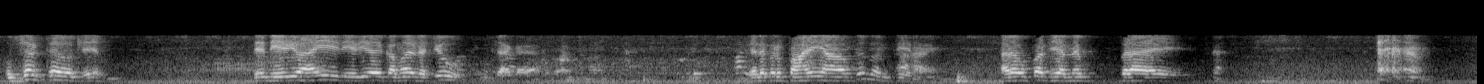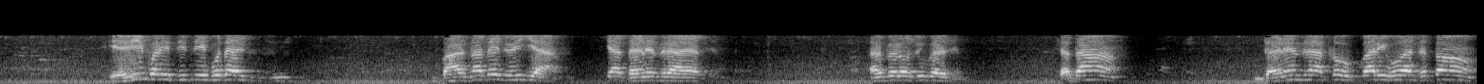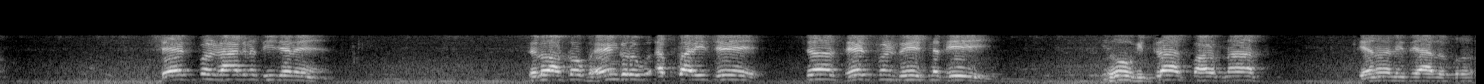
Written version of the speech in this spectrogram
ઉપસર્ગ થયો છે. તે દેવીઓ આવી દેવીઓ કમર રચ્યું ઊંચા કર્યા. એટલે પેલું પાણી આવતું હતું અને ઉપરથી અમને એવી પરિસ્થિતિ પોતે પાર્શનાથે જોઈ ગયા. ક્યાં આ ધર્મેન્દ્ર આયા છે. અને પેલો શું કરે છે? છતાં ધર્મેન્દ્ર આટલો ઉપકારી હોવા છતાં સેજ પણ રાગ નથી જેને. પેલો આપણો ભયંકર અપકારી છે. સેજ પણ દ્વેષ નથી. એવો વિતરાગ પાર્શનાથ તેના લીધે આ લોકો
